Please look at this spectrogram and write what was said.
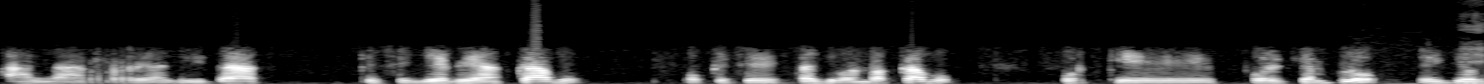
a la realidad que se lleve a cabo o que se está llevando a cabo. Porque, por ejemplo, ellos...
